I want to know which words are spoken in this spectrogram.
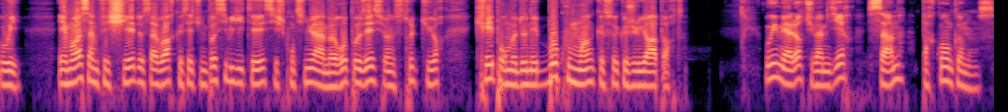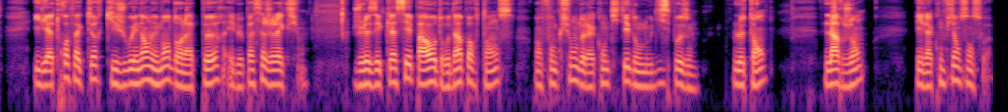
Oui. Et moi, ça me fait chier de savoir que c'est une possibilité si je continue à me reposer sur une structure créée pour me donner beaucoup moins que ce que je lui rapporte. Oui, mais alors tu vas me dire, Sam, par quoi on commence? Il y a trois facteurs qui jouent énormément dans la peur et le passage à l'action. Je les ai classés par ordre d'importance en fonction de la quantité dont nous disposons. Le temps, l'argent et la confiance en soi.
